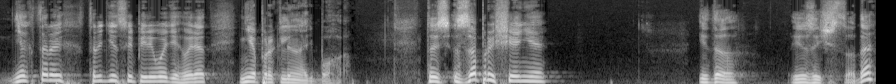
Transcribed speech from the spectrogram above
некоторые традиции в переводе говорят не проклинать Бога. То есть запрещение идолоязычества, да?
